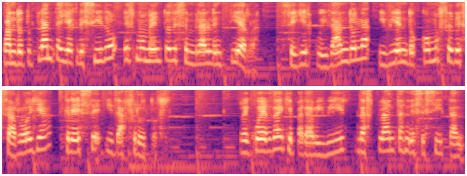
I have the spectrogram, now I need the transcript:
Cuando tu planta haya crecido es momento de sembrarla en tierra, seguir cuidándola y viendo cómo se desarrolla, crece y da frutos. Recuerda que para vivir las plantas necesitan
